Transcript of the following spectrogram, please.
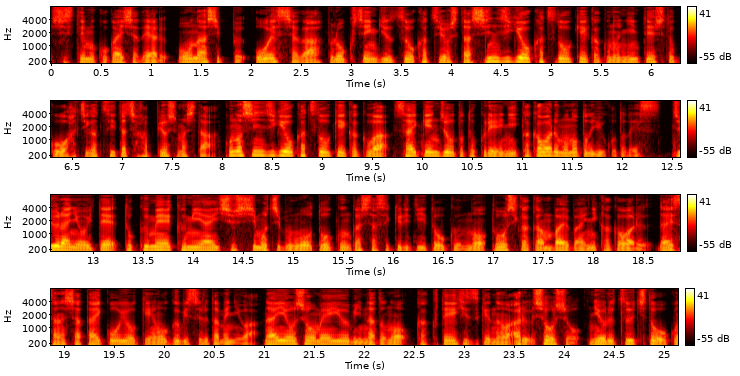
システム子会社であるオーナーシップ OS 社がブロックチェーン技術を活用した新事業活動計画の認定取得を8月1日発表しました。この新事業活動計画は債権譲渡特例に関わるものということです。従来において匿名組合出資持ち分をトークン化したセキュリティトークンの投資家間売買に関わる第三者対抗要件を具備するためには内容証明郵便などの確定日付のある証書による通知等を行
